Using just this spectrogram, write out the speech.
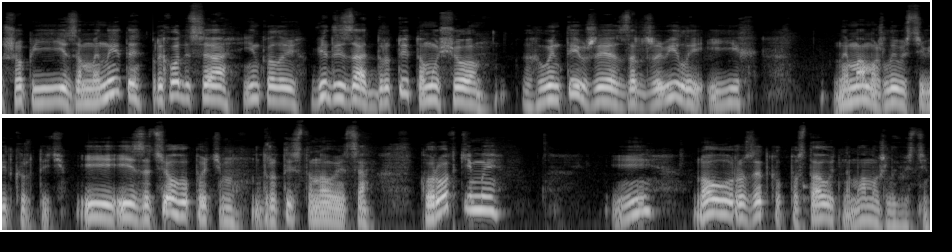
Щоб її замінити, приходиться інколи відрізати дроти, тому що гвинти вже заржавіли і їх нема можливості відкрутити. І із-за цього потім дроти становляться короткими і нову розетку поставити нема можливості.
